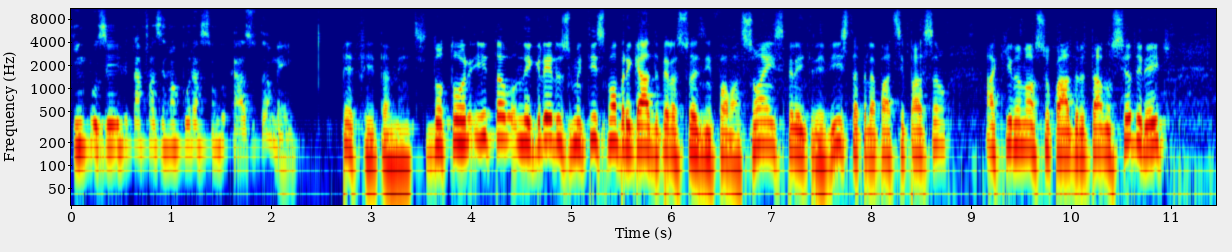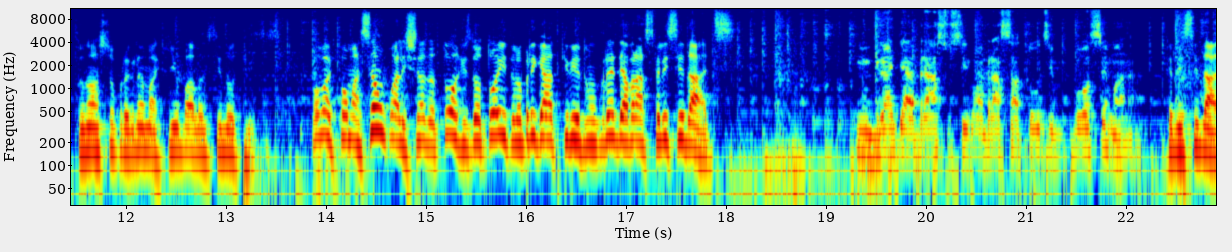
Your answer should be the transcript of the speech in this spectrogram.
que inclusive está fazendo a apuração do caso também. Perfeitamente. Doutor Ítalo Negreiros, muitíssimo obrigado pelas suas informações, pela entrevista, pela participação aqui no nosso quadro Está no Seu Direito, do nosso programa aqui, o Balanço de Notícias. À informação com a Alexandra Torres. Doutor Ítalo, obrigado, querido. Um grande abraço, felicidades. Um grande abraço, Ciro. Um abraço a todos e boa semana. Felicidades.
